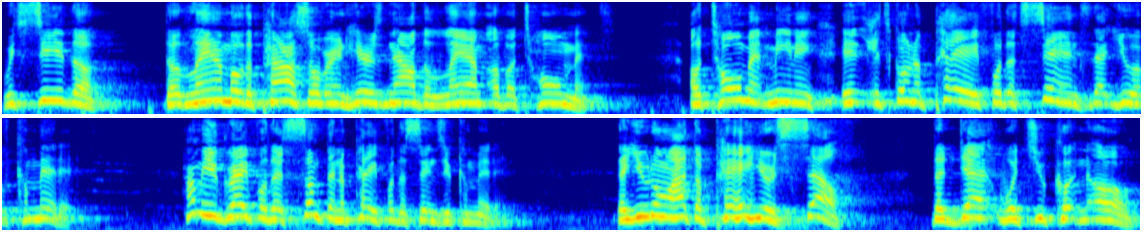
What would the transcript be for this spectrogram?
We see the, the lamb of the Passover, and here's now the lamb of atonement. Atonement meaning it, it's going to pay for the sins that you have committed. How many you grateful there's something to pay for the sins you committed? That you don't have to pay yourself the debt which you couldn't owe.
